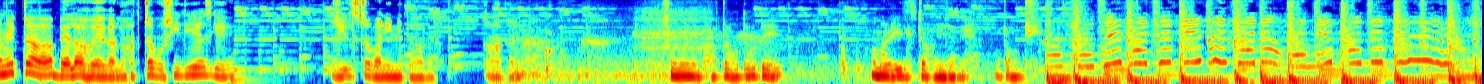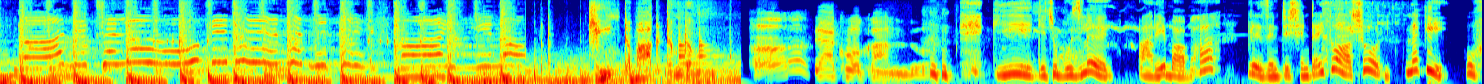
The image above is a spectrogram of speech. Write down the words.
অনেকটা বেলা হয়ে গেল হাতটা বসিয়ে দিয়ে আজকে রিলসটা বানিয়ে নিতে হবে তাড়াতাড়ি সময় নেই ভাতটা হতে হতে আমার রিলসটা হয়ে যাবে মোটামুটি सज धज के দেখো কাণ্ড কি, কিছু বুঝলে? আরে বাবা প্রেজেন্টেশনটাই তো আসল, নাকি? উফ,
